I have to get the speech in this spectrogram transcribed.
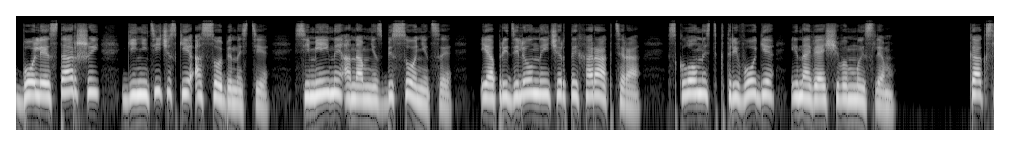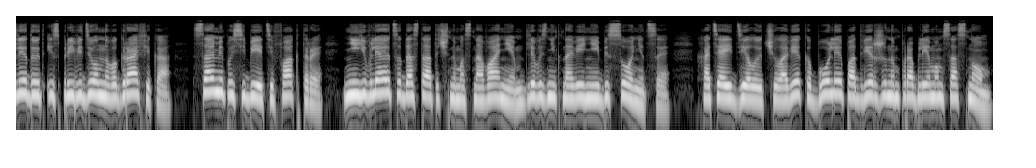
более старший – генетические особенности, семейный анамнез бессонницы и определенные черты характера, склонность к тревоге и навязчивым мыслям. Как следует из приведенного графика, сами по себе эти факторы не являются достаточным основанием для возникновения бессонницы, хотя и делают человека более подверженным проблемам со сном.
